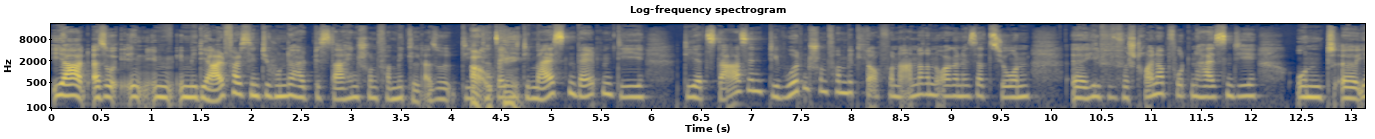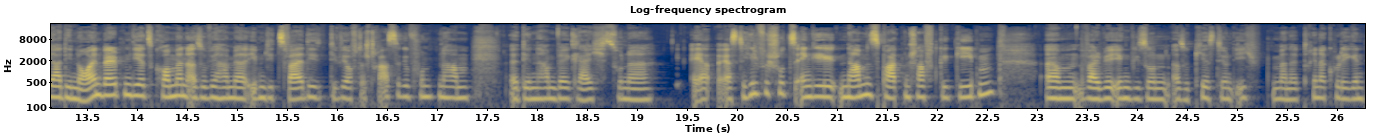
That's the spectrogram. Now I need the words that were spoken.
ja, also in, im, im, Idealfall sind die Hunde halt bis dahin schon vermittelt. Also die ah, tatsächlich die meisten Welpen, die, die jetzt da sind, die wurden schon vermittelt, auch von einer anderen Organisation. Äh, Hilfe für Streunerpfoten heißen die. Und äh, ja, die neuen Welpen, die jetzt kommen, also wir haben ja eben die zwei, die, die wir auf der Straße gefunden haben, äh, denen haben wir gleich so eine erste Hilfeschutzengel Namenspatenschaft gegeben, ähm, weil wir irgendwie so ein, also Kirsti und ich, meine Trainerkollegin,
